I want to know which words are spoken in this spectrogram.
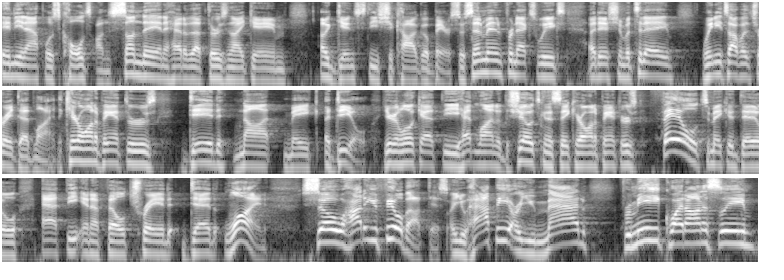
Indianapolis Colts on Sunday and ahead of that Thursday night game against the Chicago Bears. So send them in for next week's edition. But today, we need to talk about the trade deadline. The Carolina Panthers did not make a deal. You're going to look at the headline of the show. It's going to say Carolina Panthers failed to make a deal at the NFL trade deadline. So, how do you feel about this? Are you happy? Are you mad? For me, quite honestly,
